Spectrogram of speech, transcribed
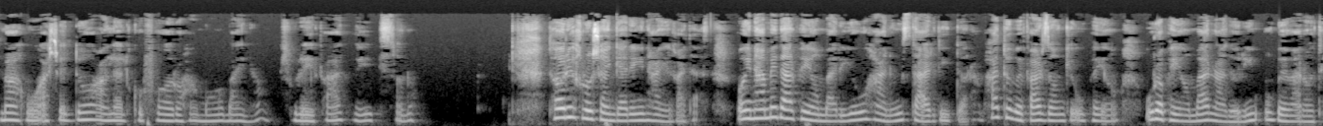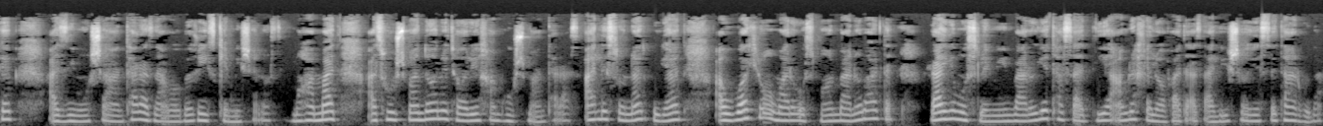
معه اشداء علی الکفار و همه بینهم. سوره فتح آیه 29 تاریخ روشنگر این حقیقت است. با این همه در پیامبری او هنوز تردید دارم. حتی به فرض آنکه او, پیام... او را پیامبر نداریم او به مراتب عظیم و شنتر از نوابقی است که می‌شناسیم. محمد از هوشمندان تاریخ هم هوشمندتر است. اهل سنت گویند ابوبکر و عمر و عثمان بنابر رأی مسلمین برای تصدی امر خلافت از علی شایسته تر بودند.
